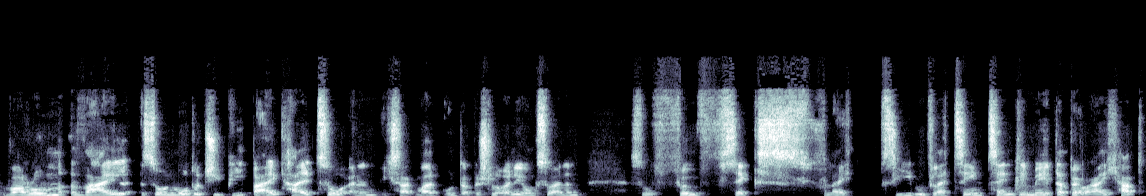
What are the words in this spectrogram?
Warum? Weil so ein MotoGP-Bike halt so einen, ich sag mal, unter Beschleunigung so einen so fünf, sechs, vielleicht sieben, vielleicht zehn Zentimeter Bereich hat,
